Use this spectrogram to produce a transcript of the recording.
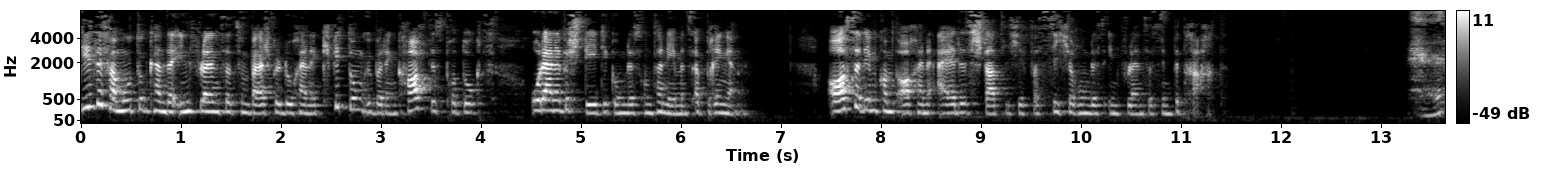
Diese Vermutung kann der Influencer zum Beispiel durch eine Quittung über den Kauf des Produkts oder eine Bestätigung des Unternehmens erbringen. Außerdem kommt auch eine eidesstattliche Versicherung des Influencers in Betracht. Hä?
